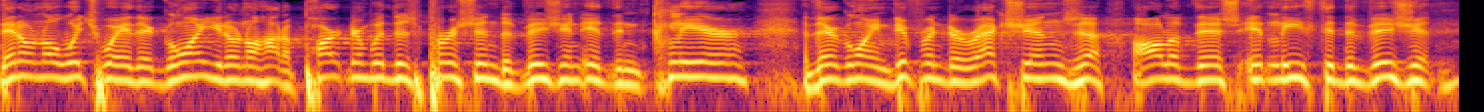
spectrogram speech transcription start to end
they don't know which way they're going. You don't know how to partner with this person. The vision isn't clear. They're going different directions. Uh, all of this it leads to division.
